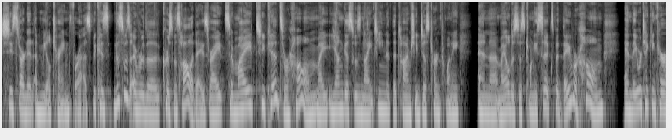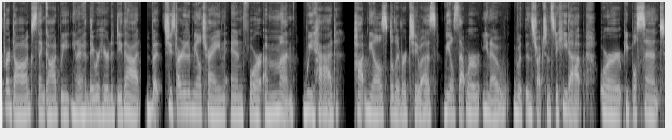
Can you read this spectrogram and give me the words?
She started a meal train for us because this was over the Christmas holidays, right? So my two kids were home. My youngest was 19 at the time. She just turned 20 and uh, my oldest is 26, but they were home and they were taking care of our dogs. Thank God we, you know, they were here to do that. But she started a meal train, and for a month, we had hot meals delivered to us, meals that were, you know, with instructions to heat up, or people sent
